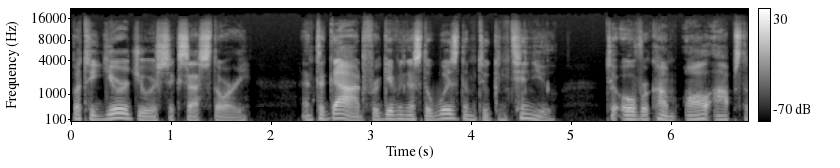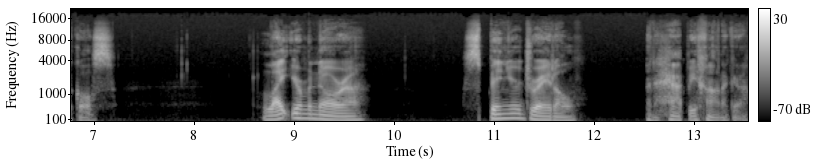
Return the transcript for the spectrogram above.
but to your Jewish success story, and to God for giving us the wisdom to continue to overcome all obstacles. Light your menorah, spin your dreidel, and happy Hanukkah.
